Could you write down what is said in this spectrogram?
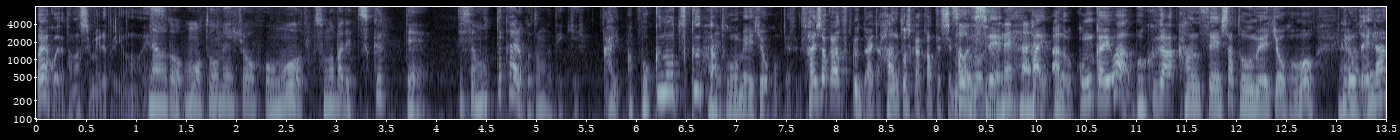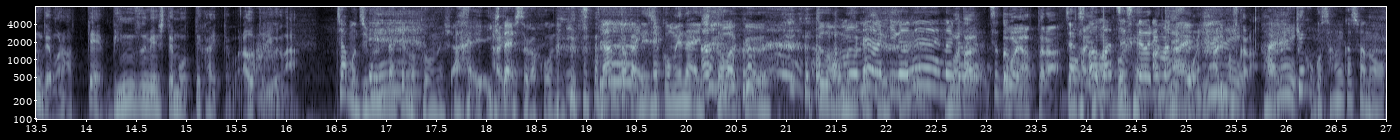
親子で楽しめるというものです。なるほど。もう透明標本をその場で作って実際持って帰ることもできる。はい、あ僕の作ったはい。透明標本ですね、最初から作ると大体半年かかってしまうので、ね。はい。はい、あの今回は僕が完成した透明標本をいろいろと選んでもらって、瓶詰めして持って帰ってもらうというような。じゃあもう自分だけの透明標、あ 行きたい人がここに、なんとかねじ込めない人枠。ちょっと難しいですねね。なんまたかちょっと。ご縁あったら、じゃあお待ちしております。秋の方にありますからはい、結構こう参加者の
